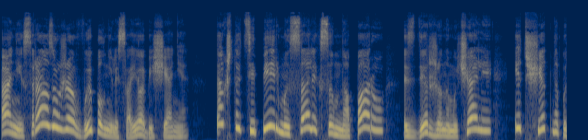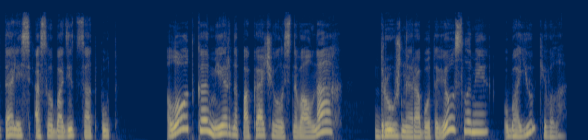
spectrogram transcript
они сразу же выполнили свое обещание. Так что теперь мы с Алексом на пару сдержанно мычали и тщетно пытались освободиться от пут. Лодка мерно покачивалась на волнах, Дружная работа веслами убаюкивала.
